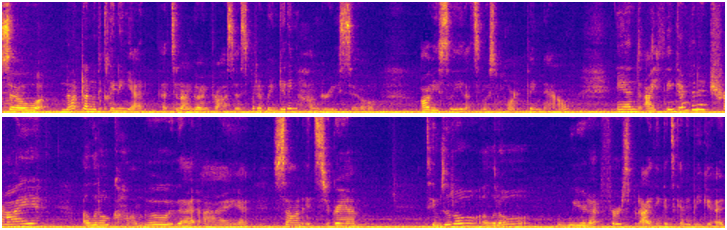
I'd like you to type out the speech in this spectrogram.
So, not done with cleaning yet. That's an ongoing process, but I've been getting hungry, so obviously that's the most important thing now. And I think I'm gonna try a little combo that I saw on Instagram. It seems a little a little weird at first, but I think it's gonna be good.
